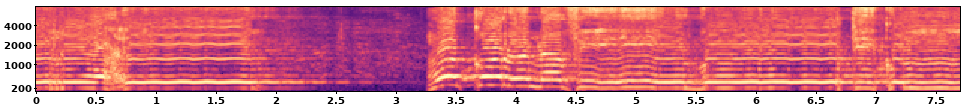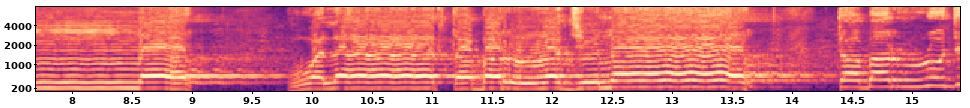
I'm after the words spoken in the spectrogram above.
الرحيم وقرن في بيوتكن ولا تبرجنا تبرج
